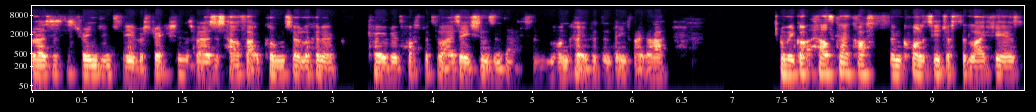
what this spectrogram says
versus the stringency of restrictions versus health outcomes. So looking at COVID hospitalizations and deaths and long COVID and things like that. And we've got healthcare costs and QALY adjusted life years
